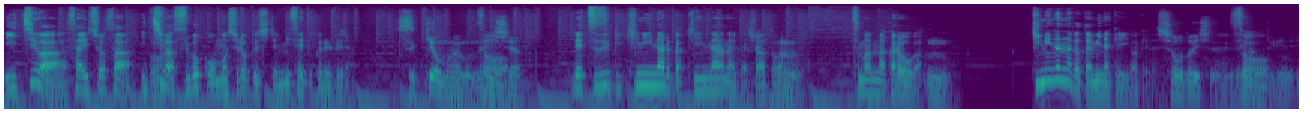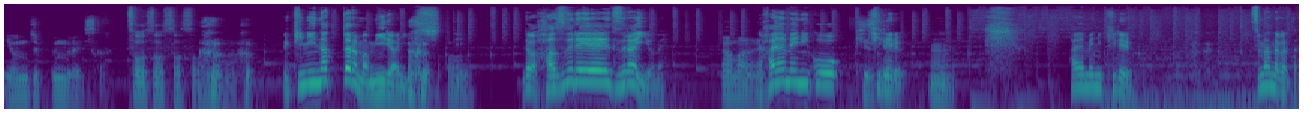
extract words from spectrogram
1話最初さ1話すごく面白くして見せてくれるじゃんすっげえおもろいもんねそう。一試合で続き気になるか気にならないかでしょあとは、うん。つまんなかろうが。うん。気にならなかったら見なきゃいいわけだし。ちょうどいいしね時そう間的に。40分ぐらいですか。そうそうそうそう。で気になったらまあ見りゃいいしっていう。だから外れづらいよね。あまあね。早めにこう気づける。切れる。うん。早めに切れる。つまんなかった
